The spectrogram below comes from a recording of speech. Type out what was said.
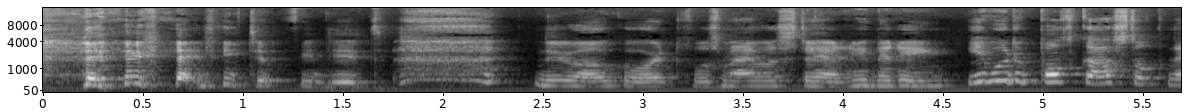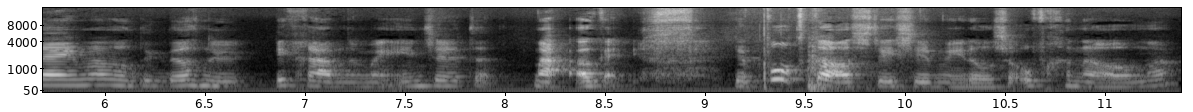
ik weet niet of je dit nu ook hoort. Volgens mij was het de herinnering. Je moet een podcast opnemen. Want ik dacht nu, ik ga hem er maar inzetten. Maar oké, de podcast is inmiddels opgenomen.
